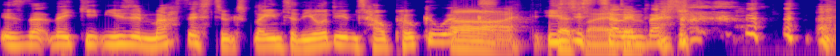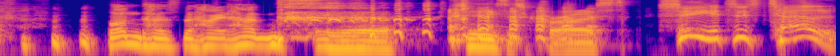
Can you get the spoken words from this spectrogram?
is that they keep using Mathis to explain to the audience how poker works. It He's just telling in. Vesper. Bond has the high hand. Yeah. Jesus Christ. See, it's his tell.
